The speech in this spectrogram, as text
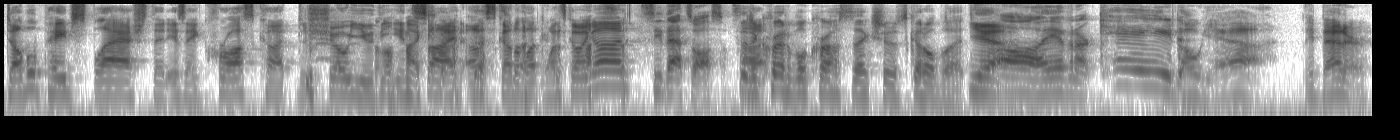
double-page splash that is a cross-cut to show you the Oh inside God, of Scuttlebutt and what's going on. See, that's awesome. It's an incredible cross section of Scuttlebutt. Yeah. Oh, they have an arcade. Oh yeah. They better.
